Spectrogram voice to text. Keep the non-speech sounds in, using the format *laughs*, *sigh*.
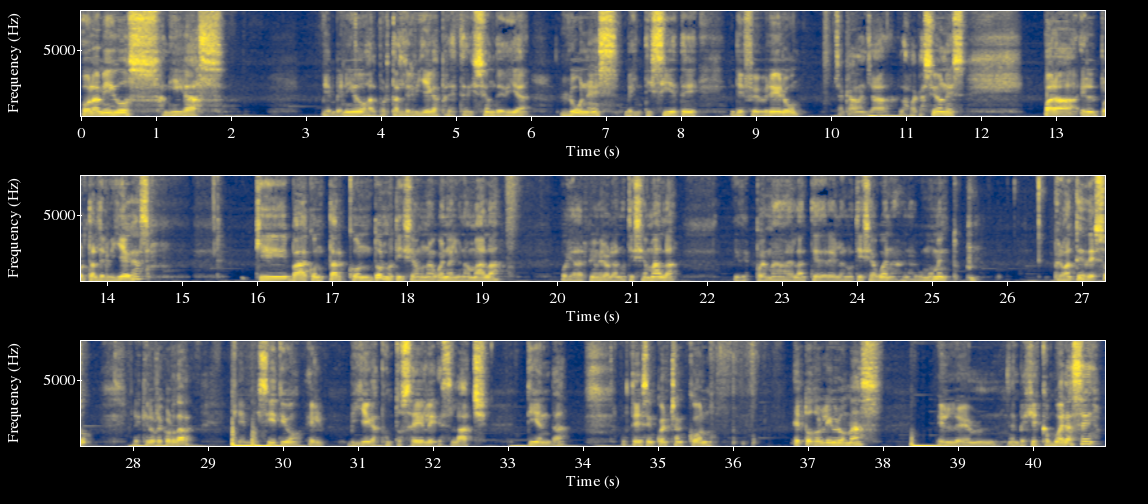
Hola amigos, amigas, bienvenidos al portal del Villegas para esta edición de día lunes 27 de febrero. Se acaban ya las vacaciones para el portal del Villegas, que va a contar con dos noticias, una buena y una mala. Voy a dar primero la noticia mala y después más adelante daré la noticia buena en algún momento. *clears throat* Pero antes de eso, les quiero recordar que en mi sitio, el villegas.cl slash tienda, ustedes se encuentran con estos dos libros más, el eh, Envejezca Muérase,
